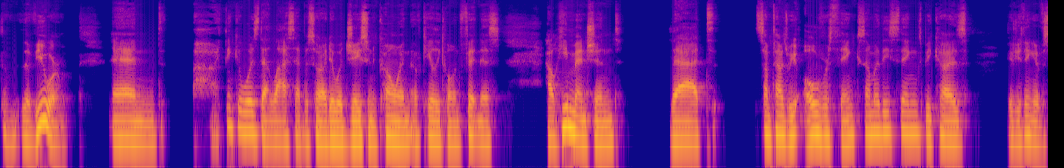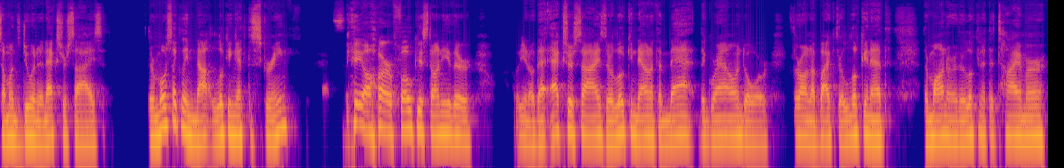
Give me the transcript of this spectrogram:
the, the viewer? And uh, I think it was that last episode I did with Jason Cohen of Kaylee Cohen Fitness, how he mentioned that sometimes we overthink some of these things because if you think if someone's doing an exercise, they're most likely not looking at the screen. They are focused on either, you know, that exercise. They're looking down at the mat, the ground, or if they're on a bike, they're looking at the monitor. They're looking at the timer.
